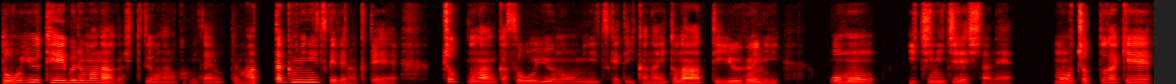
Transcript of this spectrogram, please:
どういうテーブルマナーが必要なのかみたいのって全く身につけてなくて、ちょっとなんかそういうのを身につけていかないとなっていうふうに思う一日でしたね。もうちょっとだけ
